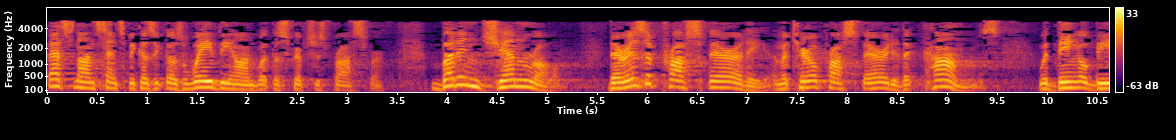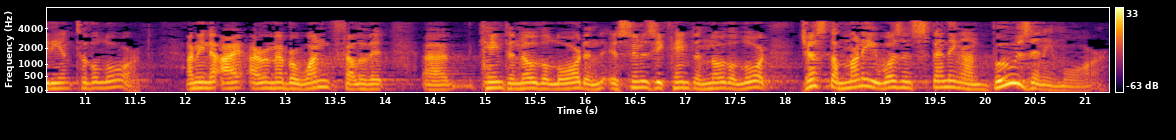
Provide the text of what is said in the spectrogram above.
That's nonsense because it goes way beyond what the scriptures prosper. But in general, there is a prosperity, a material prosperity that comes with being obedient to the Lord. I mean, I, I remember one fellow that uh, came to know the Lord, and as soon as he came to know the Lord, just the money he wasn't spending on booze anymore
